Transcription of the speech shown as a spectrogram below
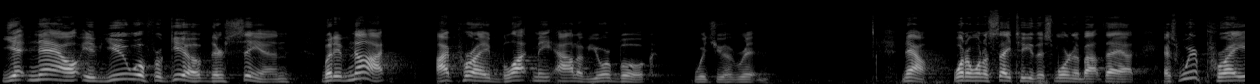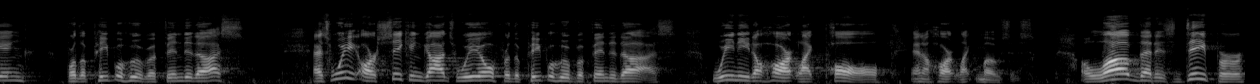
Yet now, if you will forgive their sin, but if not, I pray, blot me out of your book which you have written. Now, what I want to say to you this morning about that, as we're praying for the people who have offended us, as we are seeking God's will for the people who have offended us, we need a heart like Paul and a heart like Moses. A love that is deeper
